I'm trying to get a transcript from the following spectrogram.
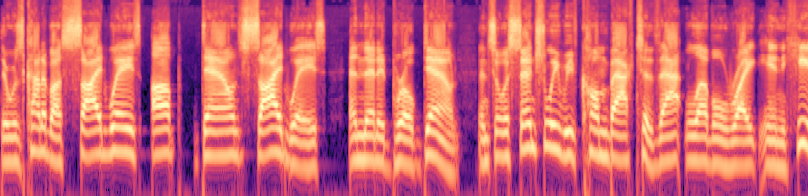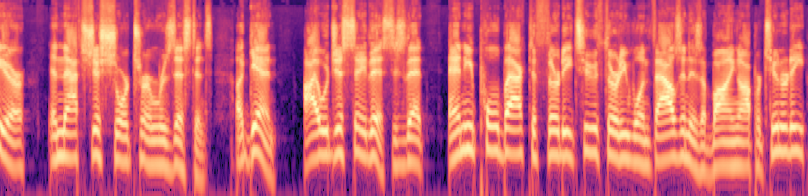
there was kind of a sideways, up, down, sideways, and then it broke down. And so essentially we've come back to that level right in here, and that's just short-term resistance. Again, I would just say this, is that any pullback to 32, 31,000 is a buying opportunity.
